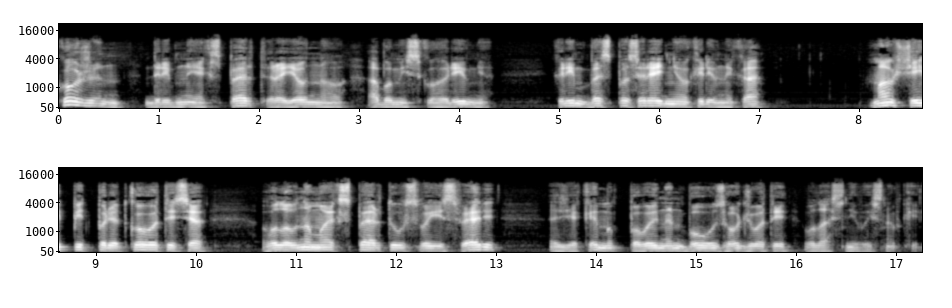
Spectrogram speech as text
Кожен дрібний експерт районного або міського рівня, крім безпосереднього керівника, мав ще й підпорядковуватися головному експерту в своїй сфері, з яким повинен був узгоджувати власні висновки.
